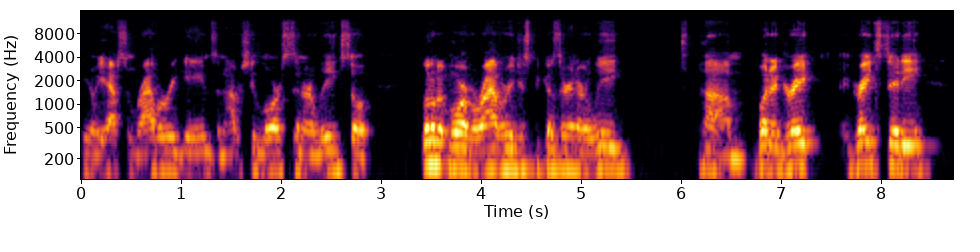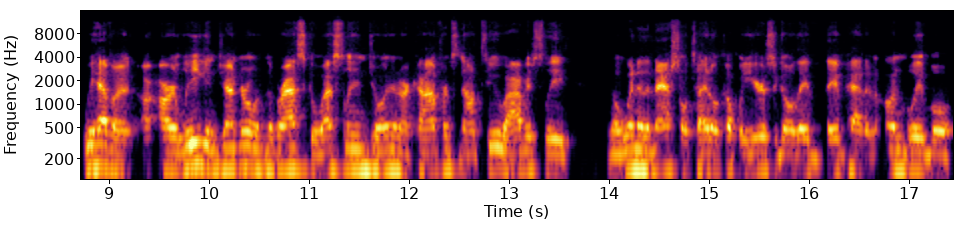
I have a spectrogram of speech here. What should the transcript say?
you know you have some rivalry games and obviously Loras is in our league so a little bit more of a rivalry just because they're in our league. Um, but a great great city. We have a our league in general with Nebraska Wesleyan joining our conference now too obviously you know winning the national title a couple years ago they've they've had an unbelievable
